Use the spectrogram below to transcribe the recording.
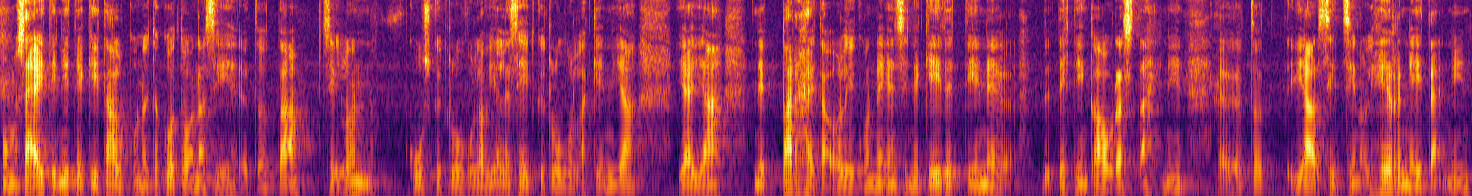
muun muassa äitini teki talkkunoita kotona siihen, tota, silloin 60-luvulla, vielä 70-luvullakin. Ja, ja, ja ne parhaita oli, kun ne ensin ne keitettiin, ne tehtiin kaurasta, niin, ja sitten siinä oli herneitä, niin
